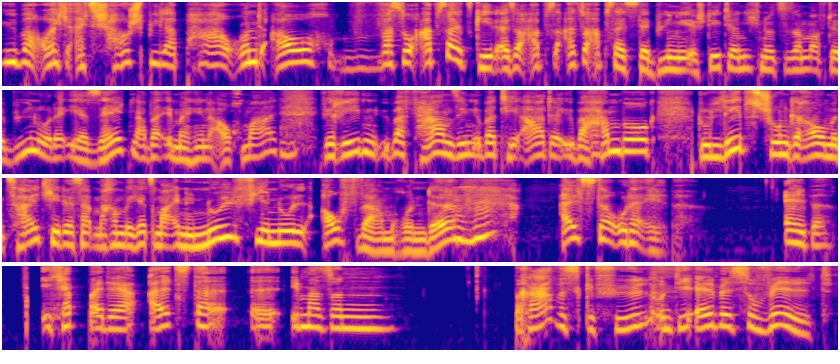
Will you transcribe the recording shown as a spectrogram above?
über euch als Schauspielerpaar und auch was so abseits geht, also, abs also abseits der Bühne. Ihr steht ja nicht nur zusammen auf der Bühne oder eher selten, aber immerhin auch mal. Wir reden über Fernsehen, über Theater, über Hamburg. Du lebst schon geraume Zeit hier, deshalb machen wir jetzt mal eine 040 Aufwärmrunde. Alster oder Elbe? Elbe. Ich habe bei der Alster äh, immer so ein braves Gefühl und die Elbe ist so wild.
